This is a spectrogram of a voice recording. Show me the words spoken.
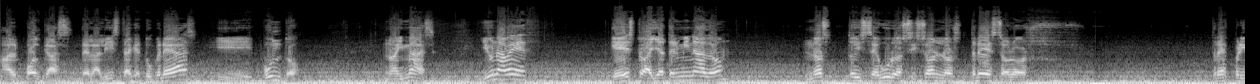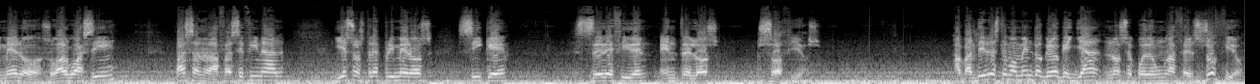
al podcast de la lista que tú creas y punto. No hay más. Y una vez que esto haya terminado, no estoy seguro si son los tres o los tres primeros o algo así, pasan a la fase final y esos tres primeros sí que se deciden entre los socios. A partir de este momento creo que ya no se puede uno hacer socio,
